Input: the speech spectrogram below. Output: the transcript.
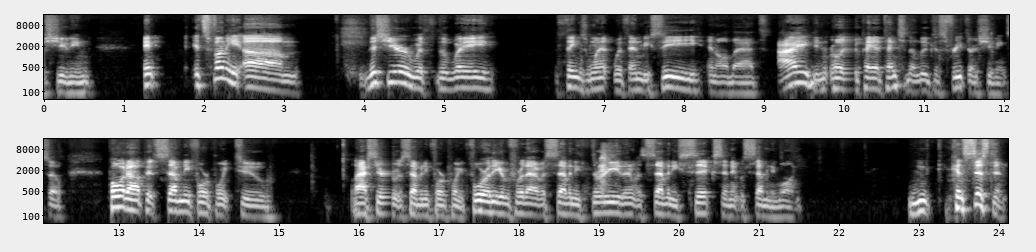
shooting, and it's funny. Um, this year, with the way things went with NBC and all that, I didn't really pay attention to Luka's free throw shooting. So, pull it up. It's seventy four point two. Last year it was 74.4. The year before that it was 73. Then it was 76, and it was 71. Consistent,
